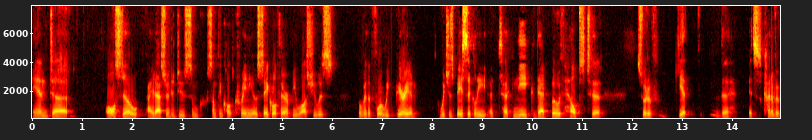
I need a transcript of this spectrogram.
And uh, also, I had asked her to do some something called craniosacral therapy while she was over the four week period, which is basically a technique that both helps to sort of get the it's kind of a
